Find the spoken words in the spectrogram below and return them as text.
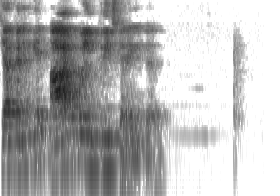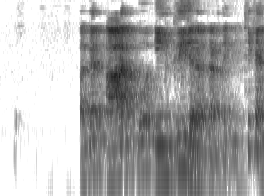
क्या करेंगे? आर को इंक्रीज करेंगे। अगर आर को इंक्रीज अगर कर देंगे, ठीक है?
